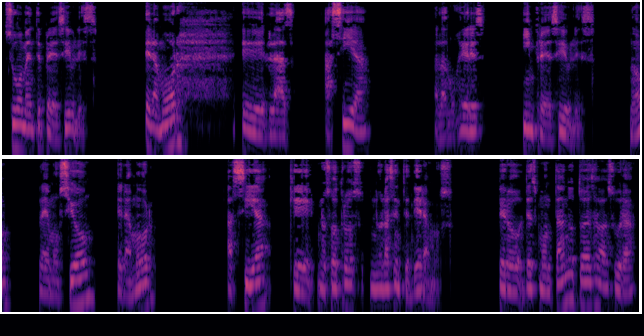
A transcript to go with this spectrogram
sumamente predecibles. El amor eh, las hacía a las mujeres impredecibles, ¿no? La emoción, el amor, hacía que nosotros no las entendiéramos. Pero desmontando toda esa basura,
